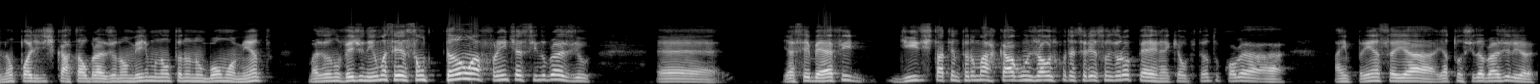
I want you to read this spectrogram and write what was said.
não pode descartar o Brasil, não, mesmo não estando num bom momento. Mas eu não vejo nenhuma seleção tão à frente assim do Brasil. É, e a CBF diz estar tentando marcar alguns jogos contra as seleções europeias, né? Que é o que tanto cobra a, a imprensa e a, e a torcida brasileira.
